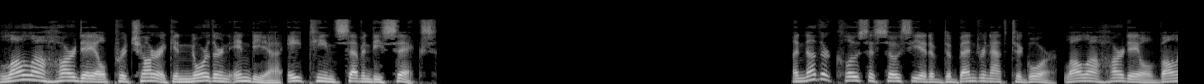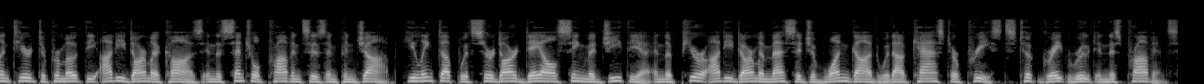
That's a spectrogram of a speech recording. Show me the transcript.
Lala Hardayal Pracharak in northern India 1876. Another close associate of Debendranath Tagore, Lala Hardayal volunteered to promote the Adi Dharma cause in the central provinces and Punjab. He linked up with Sardar Dayal Singh Majithia and the pure Adi Dharma message of one God without caste or priests took great root in this province.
